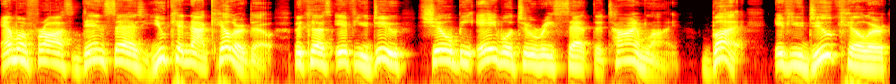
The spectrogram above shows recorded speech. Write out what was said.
Emma Frost then says you cannot kill her though, because if you do, she'll be able to reset the timeline. But if you do kill her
